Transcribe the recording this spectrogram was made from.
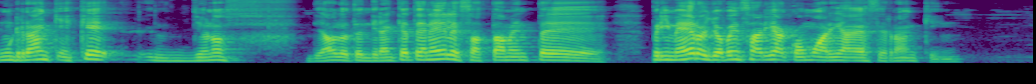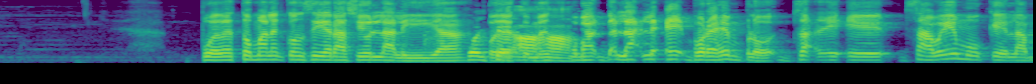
Un ranking, es que yo no Diablo, tendrían que tener exactamente. Primero, yo pensaría cómo haría ese ranking. Puedes tomar en consideración la liga. Eh, por ejemplo, eh, eh, sabemos que las,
